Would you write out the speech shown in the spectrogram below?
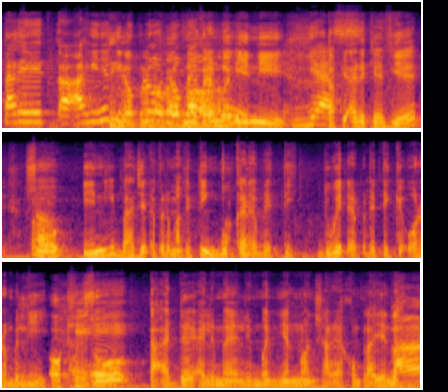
tarikh ah, akhirnya 30 30 November, November ini. Yes. Tapi ada caveat. So ini bajet daripada marketing bukan daripada ti- duit daripada tiket orang beli. Okey. So tak ada elemen-elemen yang non syariah compliant lah. Ah.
